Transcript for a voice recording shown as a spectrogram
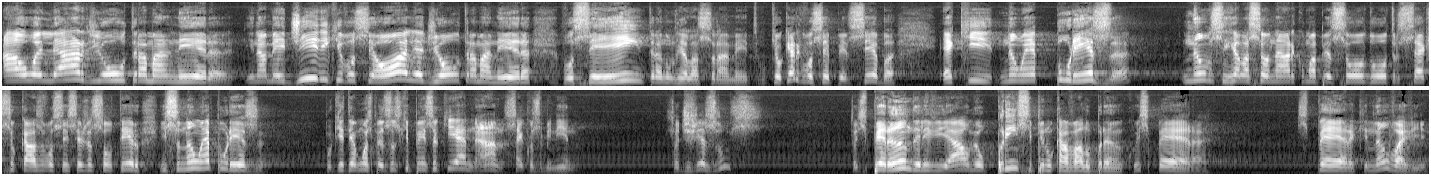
a olhar de outra maneira. E na medida em que você olha de outra maneira, você entra num relacionamento. O que eu quero que você perceba é que não é pureza não se relacionar com uma pessoa do outro sexo caso você seja solteiro. Isso não é pureza. Porque tem algumas pessoas que pensam que é, não, não sai com os meninos. Sou de Jesus. Estou esperando ele enviar o meu príncipe no cavalo branco. Espera. Espera, que não vai vir.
